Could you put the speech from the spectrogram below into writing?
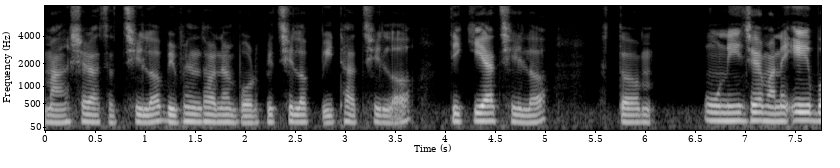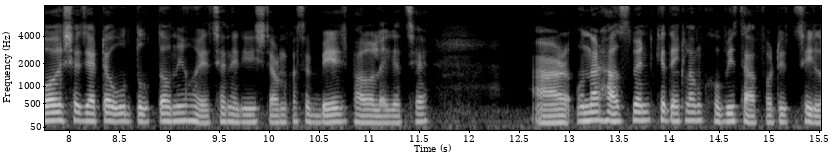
মাংসের আচার ছিল, বিভিন্ন ধরনের বরফি ছিল, পিঠা ছিল, টিকিয়া ছিল। তো উনি যে মানে এই বয়সে যে একটা উদ্যোক্তা উনি হয়েছেন, এই জিনিসটা আমার কাছে বেশ ভালো লেগেছে। আর ওনার হাজব্যান্ডকে দেখলাম খুবই সাপোর্টিভ ছিল।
